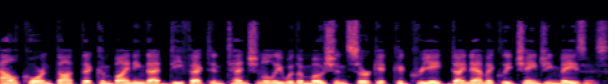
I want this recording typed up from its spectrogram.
Alcorn thought that combining that defect intentionally with a motion circuit could create dynamically changing mazes.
